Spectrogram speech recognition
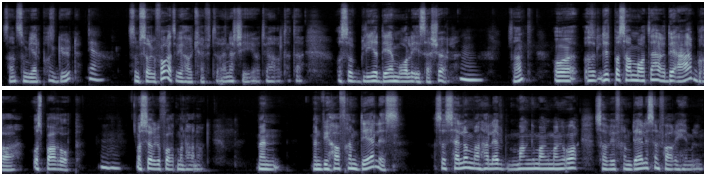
sant, som hjelper oss Gud Ja. som sørger for at vi har krefter og energi, og at vi har alt dette. Og så blir det målet i seg sjøl. Mm. Sant? Og, og litt på samme måte her, det er bra å spare opp Mm. og sørge for at man har nok, men, men vi har fremdeles altså Selv om man har levd mange, mange, mange år, så har vi fremdeles en far i himmelen.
